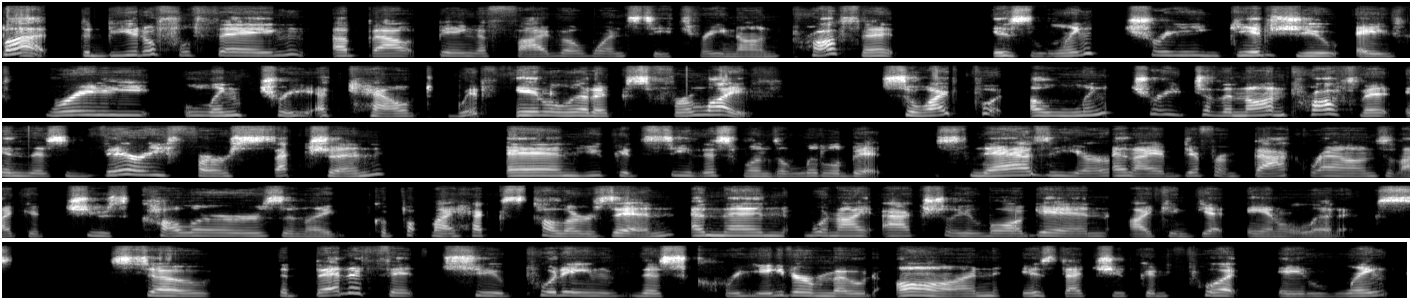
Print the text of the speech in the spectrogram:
But the beautiful thing about being a 501c3 nonprofit is Linktree gives you a free Linktree account with analytics for life. So I put a link tree to the nonprofit in this very first section. And you could see this one's a little bit snazzier and I have different backgrounds and I could choose colors and I could put my hex colors in. And then when I actually log in, I can get analytics. So the benefit to putting this creator mode on is that you can put a link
